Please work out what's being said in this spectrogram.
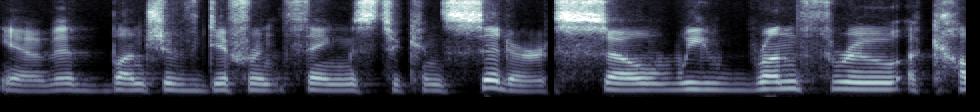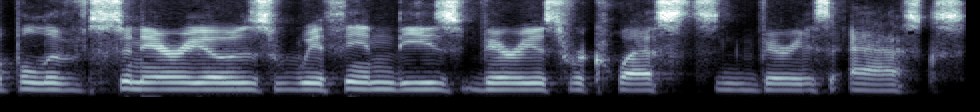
you know a bunch of different things to consider. So we run through a couple of scenarios within these various requests and various asks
